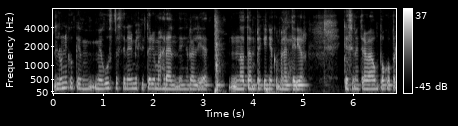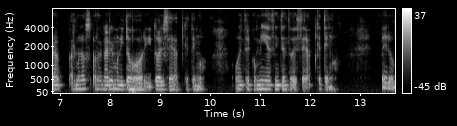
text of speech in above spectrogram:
lo único que me gusta es tener mi escritorio más grande, en realidad, no tan pequeño como el anterior, que se me traba un poco para al menos ordenar el monitor y todo el setup que tengo, o entre comillas, intento de setup que tengo. Pero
